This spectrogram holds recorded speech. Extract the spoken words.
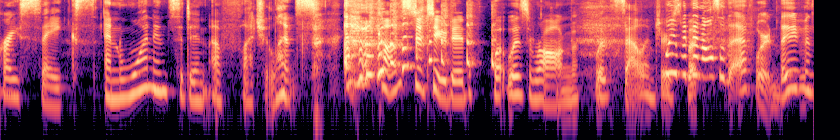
Christ's sakes, and one incident of flatulence constituted what was wrong with Salinger's Wait, but book. then also the F word. They even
